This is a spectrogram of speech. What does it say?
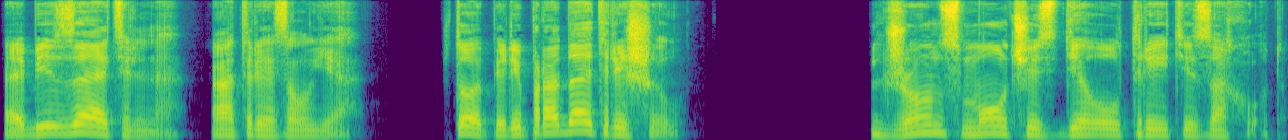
«Обязательно», — отрезал я. «Что, перепродать решил?» Джонс молча сделал третий заход.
